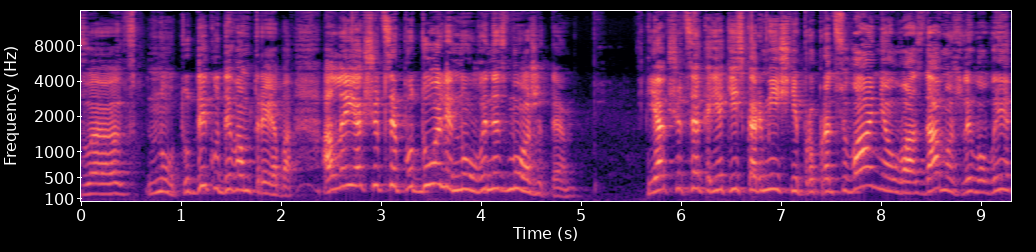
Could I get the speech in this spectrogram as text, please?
в, ну, туди, куди вам треба. Але якщо це по долі, ну ви не зможете. Якщо це якісь кармічні пропрацювання у вас, да, можливо, ви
